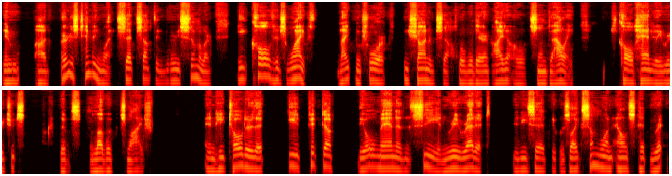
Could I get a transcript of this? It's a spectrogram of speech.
And uh, Ernest Hemingway said something very similar. He called his wife night before he shot himself over there in Idaho, Sun Valley. He called Hadley Richards, the love of his life. And he told her that he had picked up The Old Man and the Sea and reread it and he said it was like someone else had written.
